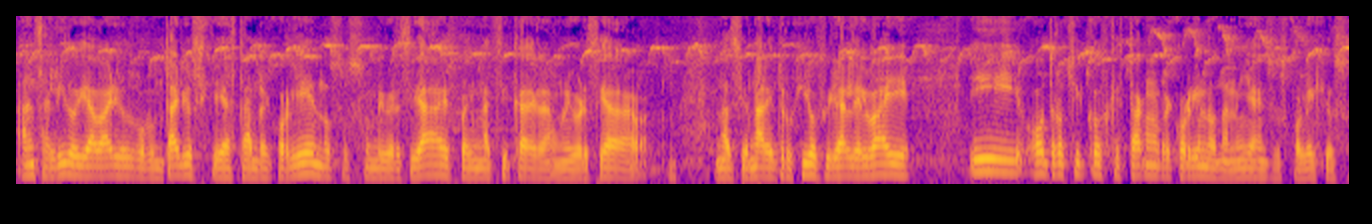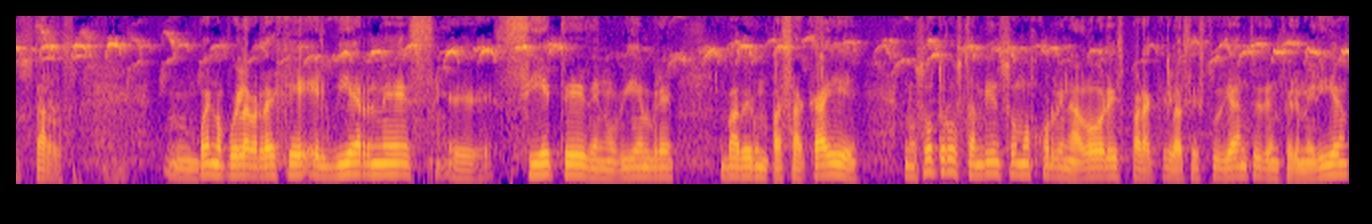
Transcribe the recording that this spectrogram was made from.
han salido ya varios voluntarios que ya están recorriendo sus universidades, hay una chica de la Universidad Nacional de Trujillo, filial del Valle, y otros chicos que están recorriendo también ya en sus colegios sus tarros. Mm, bueno, pues la verdad es que el viernes 7 eh, de noviembre va a haber un pasacalle. Nosotros también somos coordinadores para que las estudiantes de enfermería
